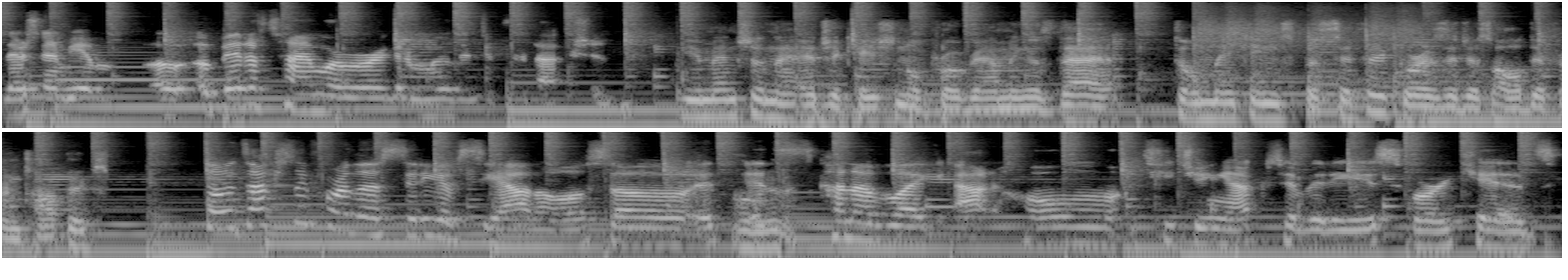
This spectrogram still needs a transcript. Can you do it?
there's going to be a, a, a, bit of time where we're going to move into production you mentioned the educational programming is that filmmaking specific or is it just all different topics so it's actually for the city of Seattle. So it's, oh, it's kind of like at home teaching activities for kids.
